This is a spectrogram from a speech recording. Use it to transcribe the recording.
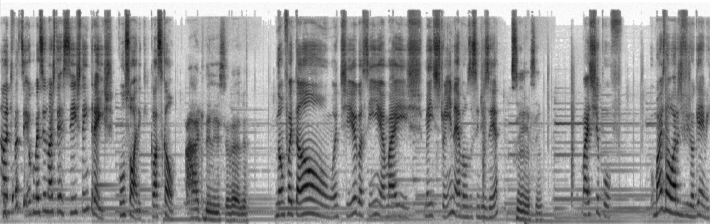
Não, tipo assim, eu comecei no Master System 3, com o Sonic, classicão. Ai, que delícia, velho. Não foi tão antigo assim, é mais mainstream, né? Vamos assim dizer. Sim, sim. Mas, tipo, o mais da hora de videogame,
